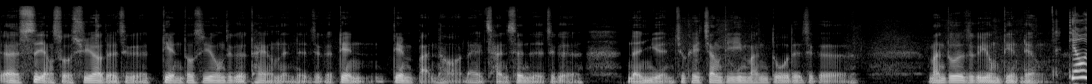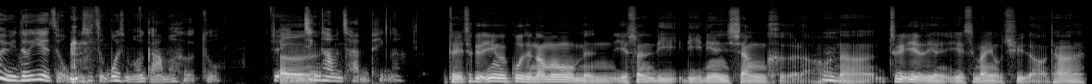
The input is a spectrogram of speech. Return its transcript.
呃饲养所需要的这个电，都是用这个太阳能的这个电电板哈来产生的这个能源，就可以降低蛮多的这个蛮多的这个用电量。钓鱼的叶子，我们是怎为什么会跟他们合作？就引进他们产品呢？对这个，因为过程当中我们也算理理念相合了哈。嗯那这个叶子也也是蛮有趣的啊，它。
